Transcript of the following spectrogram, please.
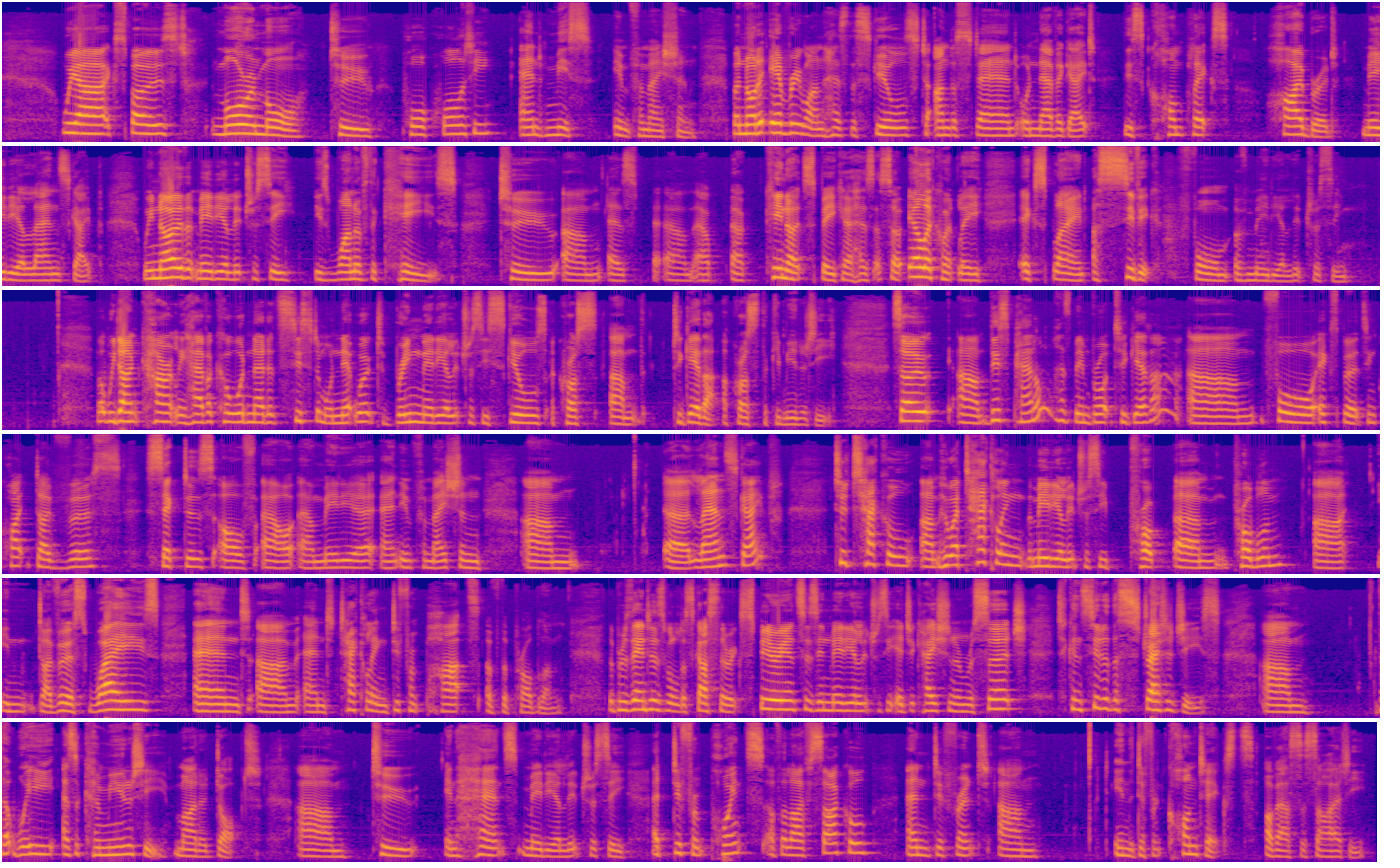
We are exposed more and more to poor quality and misinformation, but not everyone has the skills to understand or navigate this complex hybrid media landscape. We know that media literacy is one of the keys to, um, as um, our, our keynote speaker has so eloquently explained, a civic form of media literacy. But we don't currently have a coordinated system or network to bring media literacy skills across, um, together across the community. So, um, this panel has been brought together um, for experts in quite diverse sectors of our, our media and information um, uh, landscape to tackle, um, who are tackling the media literacy pro- um, problem uh, in diverse ways and, um, and tackling different parts of the problem. The presenters will discuss their experiences in media literacy education and research to consider the strategies um, that we as a community might adopt um, to enhance media literacy at different points of the life cycle and different um, in the different contexts of our society.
